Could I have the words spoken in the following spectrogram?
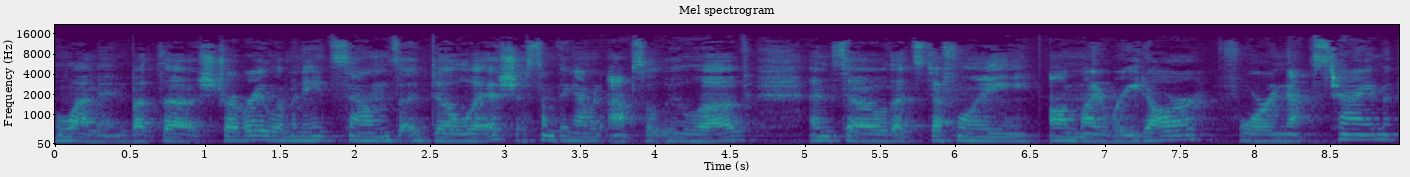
lemon. But the strawberry lemonade sounds delish, something I would absolutely love. And so that's definitely on my radar for next time.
